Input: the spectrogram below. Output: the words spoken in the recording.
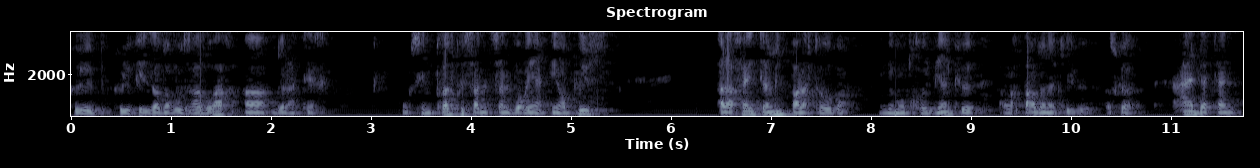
que, que, le fils d'Adam voudra avoir à de la terre. Donc c'est une preuve que ça, ça, ne vaut rien. Et en plus, à la fin, il termine par la tauba. Il nous montre bien que Allah pardonne à qui il veut. Parce que, adatan,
